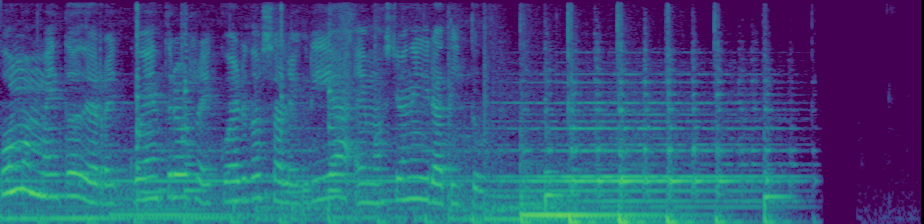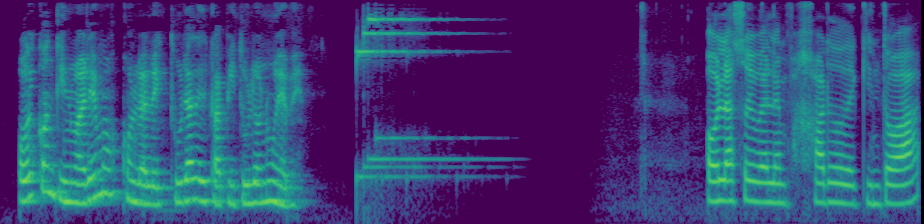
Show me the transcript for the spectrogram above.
Fue un momento de reencuentro, recuerdos, alegría, emoción y gratitud. Hoy continuaremos con la lectura del capítulo 9. Hola, soy Belén Fajardo de Quinto A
